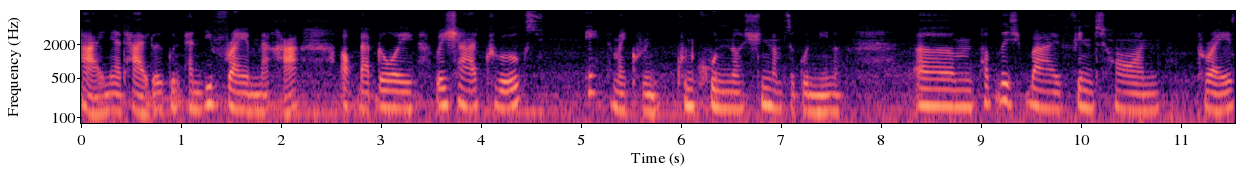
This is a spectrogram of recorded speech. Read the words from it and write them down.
ถ่ายเนี่ยถ่ายโดยคุณแอนดี้เฟรมนะคะ ออกแบบโดยริชาร์ดครูกส์ เอ๊ะทำไมคุณคุณคุณเนาะชื่อนามสกุลนี้เนาะอ่อ published by Finchon Press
